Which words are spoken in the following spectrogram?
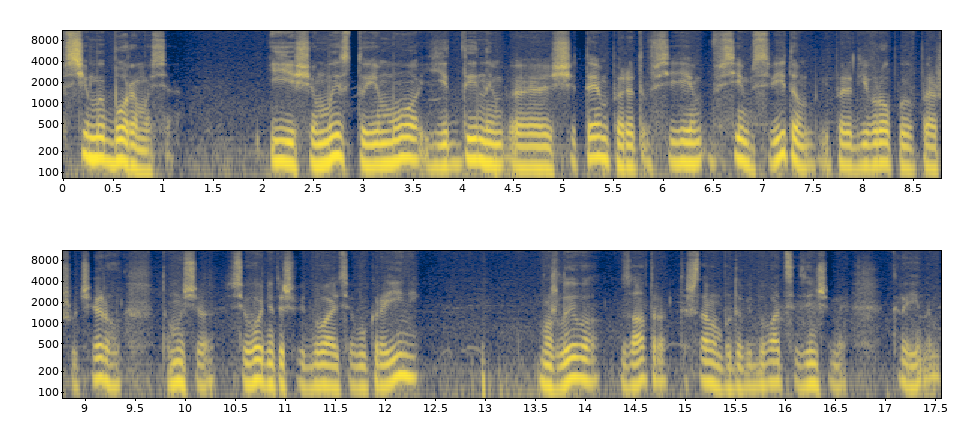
з чим ми боремося. І що ми стоїмо єдиним е, щитем перед всім, всім світом і перед Європою в першу чергу, тому що сьогодні те, що відбувається в Україні, можливо, завтра те ж саме буде відбуватися з іншими країнами.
